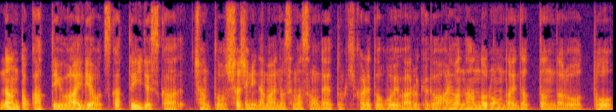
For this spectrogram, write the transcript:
なんとかっていうアイデアを使っていいですか？ちゃんと謝辞に名前載せますのでと聞かれた覚えがあるけどあれは何の論題だったんだろうと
